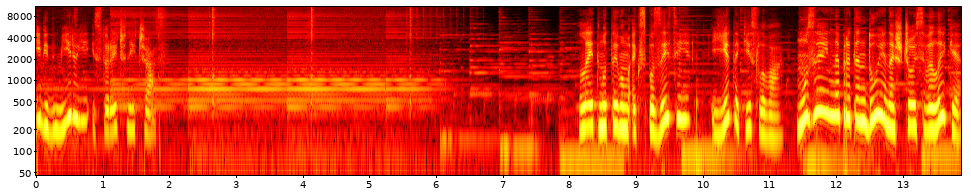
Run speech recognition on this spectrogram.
і відмірює історичний час. Лейтмотивом експозиції є такі слова: музей не претендує на щось велике,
